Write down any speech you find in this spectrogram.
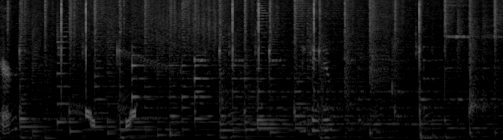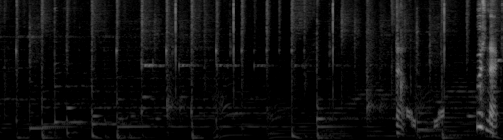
There. Anything new? Who's next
